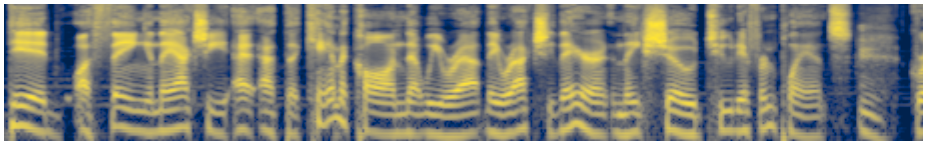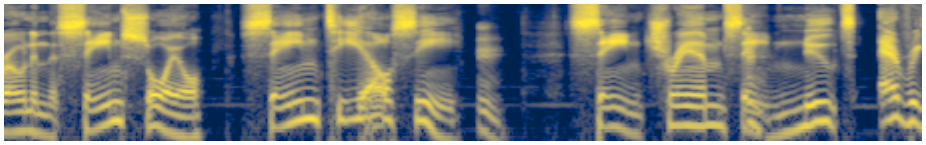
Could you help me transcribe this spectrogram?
did a thing, and they actually at, at the CannaCon that we were at, they were actually there, and they showed two different plants grown in the same soil, same TLC same trim, same nutes, every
